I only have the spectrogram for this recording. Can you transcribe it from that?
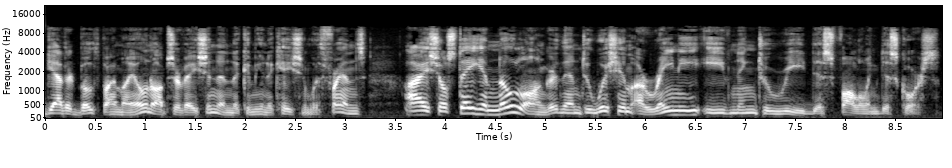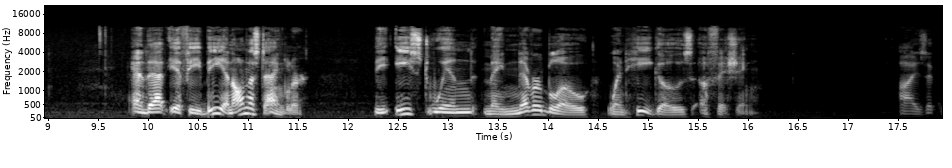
gathered both by my own observation and the communication with friends, I shall stay him no longer than to wish him a rainy evening to read this following discourse, and that if he be an honest angler, the east wind may never blow when he goes a fishing. Izaak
